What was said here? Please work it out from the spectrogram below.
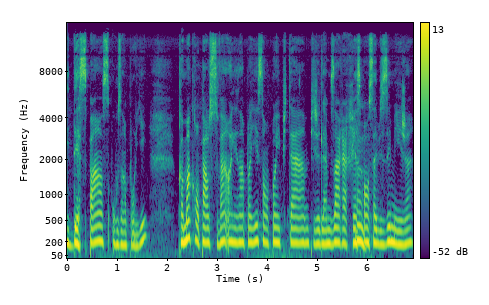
et d'espace aux employés, comment qu'on parle souvent, ah, les employés sont pas imputables, puis j'ai de la misère à responsabiliser mes gens.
